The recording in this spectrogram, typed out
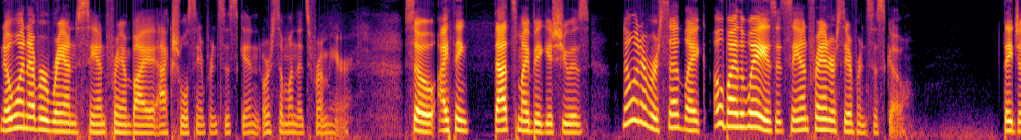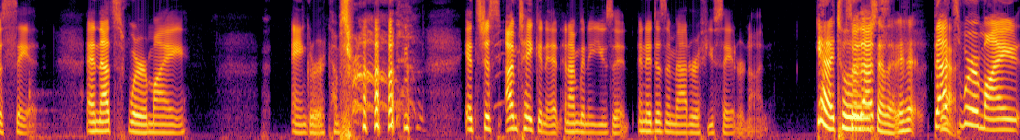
No one ever ran san fran by an actual san franciscan or someone that's from here. So i think that's my big issue is no one ever said like oh by the way is it san fran or san francisco they just say it. And that's where my anger comes from. It's just i'm taking it and i'm going to use it. And it doesn't matter if you say it or not. Yeah, I totally So that's- understand that. It, uh, that's where my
